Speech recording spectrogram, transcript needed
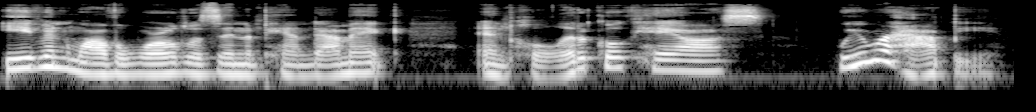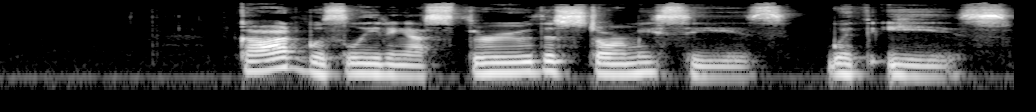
Even while the world was in a pandemic and political chaos, we were happy. God was leading us through the stormy seas with ease.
